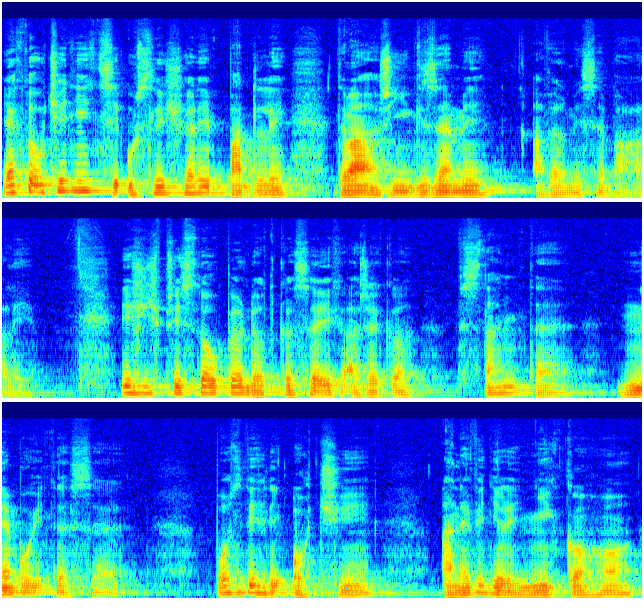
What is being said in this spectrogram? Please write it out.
Jak to učedníci uslyšeli, padli tváří k zemi a velmi se báli. Ježíš přistoupil, dotkl se jich a řekl, vstaňte, nebojte se. Pozdvihli oči a neviděli nikoho,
